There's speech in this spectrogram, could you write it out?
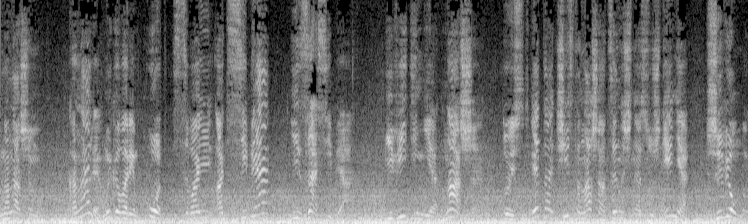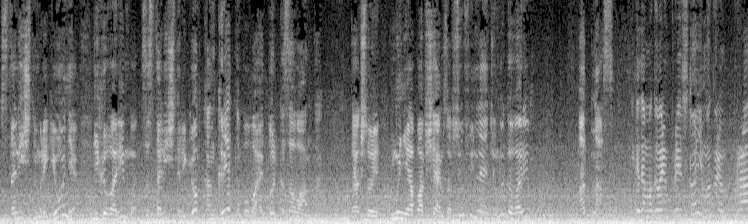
на нашем канале, мы говорим от, свои, от себя и за себя. И видение наше. То есть это чисто наше оценочное суждение. Живем мы в столичном регионе и говорим мы за столичный регион конкретно бывает только за Ванта. Так что мы не обобщаем за всю Финляндию, мы говорим от нас. И когда мы говорим про Эстонию, мы говорим про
